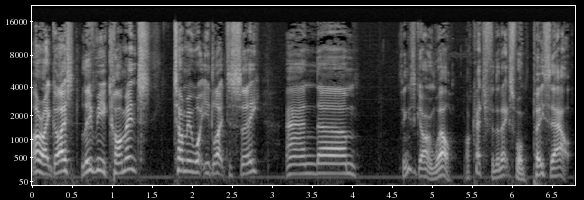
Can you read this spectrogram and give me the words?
All right, guys, leave me your comments. Tell me what you'd like to see, and um, things are going well. I'll catch you for the next one. Peace out.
